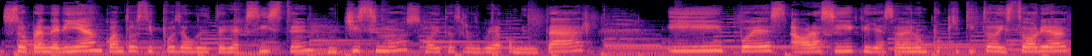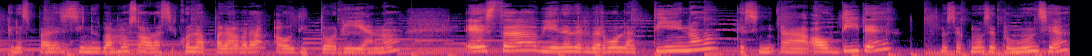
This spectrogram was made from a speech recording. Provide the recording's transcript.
Se sorprenderían cuántos tipos de auditoría existen, muchísimos, ahorita se los voy a comentar. Y pues ahora sí que ya saben un poquitito de historia, ¿qué les parece si nos vamos ahora sí con la palabra auditoría, ¿no? Esta viene del verbo latino, que es ah, audire, no sé cómo se pronuncia,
